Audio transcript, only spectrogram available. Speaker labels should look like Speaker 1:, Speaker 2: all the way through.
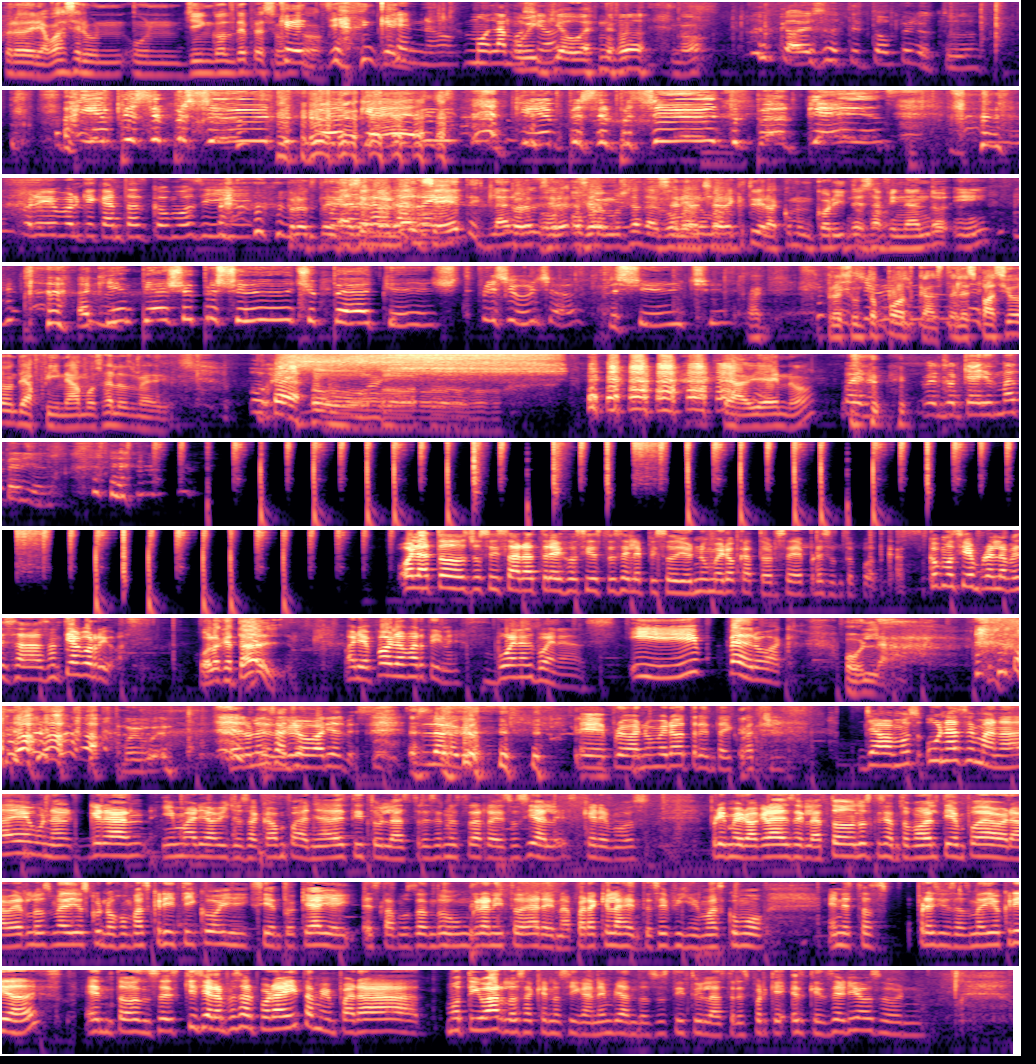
Speaker 1: Pero deberíamos hacer un, un jingle de
Speaker 2: Que,
Speaker 1: presunto.
Speaker 2: que,
Speaker 3: Que no.
Speaker 2: mo- la
Speaker 4: Uy,
Speaker 2: emoción.
Speaker 4: qué bueno.
Speaker 1: ¿No?
Speaker 4: Un cabezote todo pelotudo. Aquí empieza el presente podcast. Aquí empieza el presente podcast.
Speaker 3: Pero ¿por qué cantas como si...
Speaker 1: Pero te-
Speaker 4: Haciendo el falsete, claro.
Speaker 1: pero
Speaker 4: o,
Speaker 1: sería,
Speaker 4: o podemos cantar como
Speaker 1: sería chévere que tuviera como un corito. ¿no?
Speaker 4: desafinando y... Aquí empieza el presente podcast.
Speaker 3: Presunto.
Speaker 1: Presunto podcast, el espacio donde afinamos a los medios. Queda bien, ¿no?
Speaker 3: Bueno, pues lo que hay es material. Hola a todos, yo soy Sara Trejos y este es el episodio número 14 de Presunto Podcast. Como siempre en la mesa Santiago Rivas,
Speaker 4: Hola, ¿qué tal?
Speaker 3: María Paula Martínez
Speaker 2: Buenas, buenas.
Speaker 3: y Pedro Vaca.
Speaker 1: Hola.
Speaker 4: Muy bueno.
Speaker 2: Pedro lo ensayó varias veces.
Speaker 3: Lo logró. Eh, prueba número 34. Llevamos una semana de una gran y maravillosa campaña de titulastres en nuestras redes sociales. Queremos primero agradecerle a todos los que se han tomado el tiempo de ahora ver los medios con un ojo más crítico y siento que ahí estamos dando un granito de arena para que la gente se fije más como en estas preciosas mediocridades. Entonces quisiera empezar por ahí también para motivarlos a que nos sigan enviando sus titulastres porque es que en serio son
